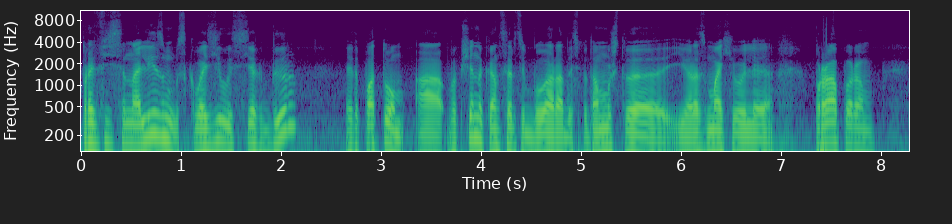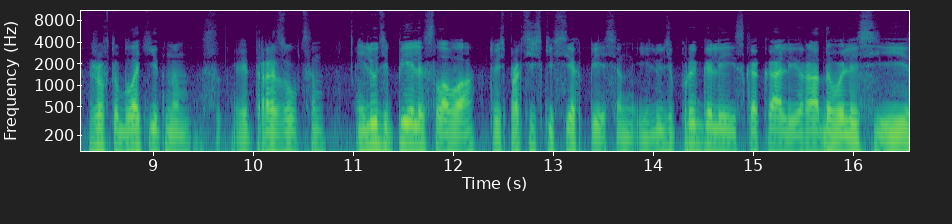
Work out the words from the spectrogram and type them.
профессионализм сквозил из всех дыр, это потом. А вообще на концерте была радость, потому что и размахивали прапором жовто-блакитным или трезубцем. И люди пели слова, то есть практически всех песен. И люди прыгали, и скакали, и радовались. И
